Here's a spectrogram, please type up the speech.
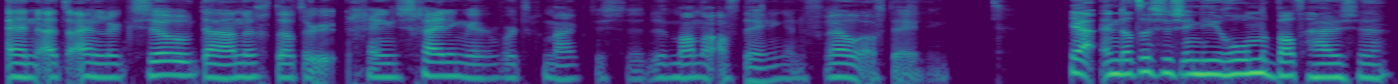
en uiteindelijk zodanig dat er geen scheiding meer wordt gemaakt tussen de mannenafdeling en de vrouwenafdeling. ja, en dat is dus in die ronde badhuizen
